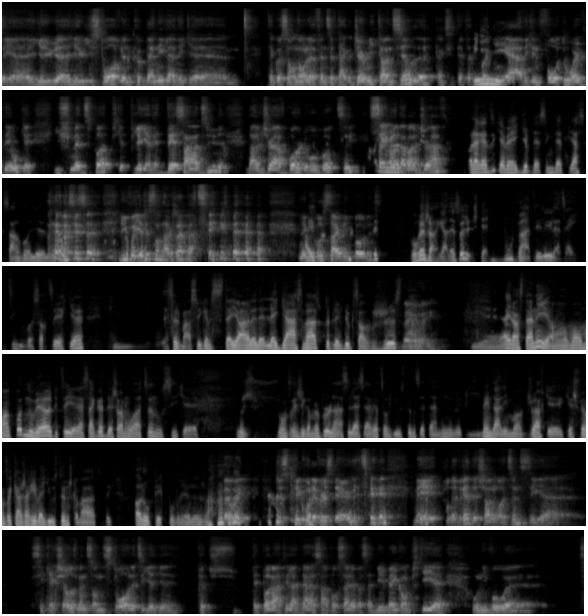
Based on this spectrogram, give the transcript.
Euh, il y a eu, euh, eu l'histoire, une couple d'années avec. C'était quoi son nom, le offensive tackle? Jeremy Tonsil, là, quand il s'était fait oui. avec une photo, une vidéo qu'il fumait du pot, puis, puis là, il avait descendu dans le draft board au bout, tu sais, cinq minutes avant le draft on aurait dit qu'il y avait un gift de signe de pièce qui s'envolait. c'est ça. Lui, il voyait juste son argent partir. le gros signing bonus. Pour vrai, je regardais ça, j'étais debout devant la télé, là, il va sortir quand? Puis ça, je m'en souviens comme si c'était hier, le, gas mask, toute la vidéo qui sort juste. Ben oui. Puis, euh, dans cette année, on, on, manque pas de nouvelles. Puis, tu sais, la saga de Sean Watson aussi, que moi, on dirait que j'ai comme un peu lancé la serviette sur Houston cette année. Là, puis même dans les mock drafts que, que, je fais, on dirait que quand j'arrive à Houston, je suis comme ah, auto-pick pour vrai. Là, genre. Ben oui, just pick whatever's there. Mais pour de vrai, de Sean Watson, c'est euh, c'est quelque chose, même son histoire. Là, y a, y a, que tu peut-être pas rentrer là-dedans à 100% parce que ça devient bien compliqué euh, au niveau euh,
